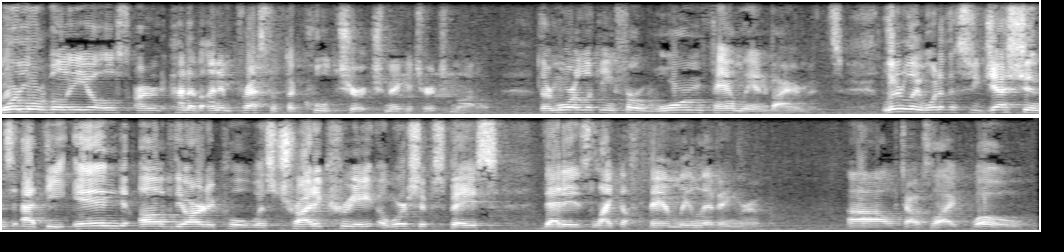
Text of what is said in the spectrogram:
more and more millennials are kind of unimpressed with the cool church megachurch model. They're more looking for warm family environments. Literally, one of the suggestions at the end of the article was try to create a worship space that is like a family living room. Uh, which I was like, whoa,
